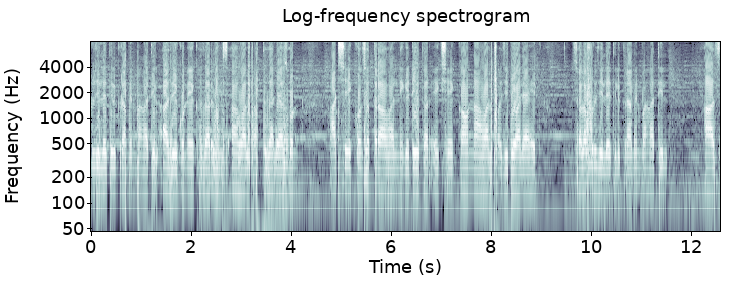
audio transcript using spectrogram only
सोलापूर जिल्ह्यातील ग्रामीण भागातील आज एकूण एक हजार वीस अहवाल प्राप्त झाले असून आठशे एकोणसत्तर अहवाल निगेटिव्ह तर एकशे एक्कावन्न अहवाल पॉझिटिव्ह आले आहेत. सोलापूर जिल्ह्यातील ग्रामीण भागातील आज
